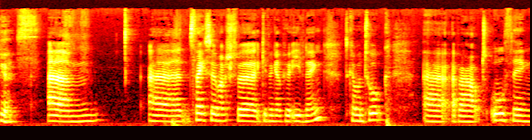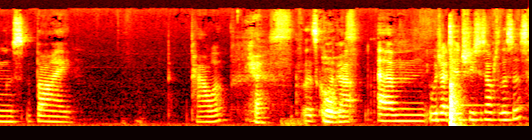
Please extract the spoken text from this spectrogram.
yes. Um, and thanks so much for giving up your evening to come and talk uh, about all things by power. Yes. Let's call it that. Um, would you like to introduce yourself to the listeners?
